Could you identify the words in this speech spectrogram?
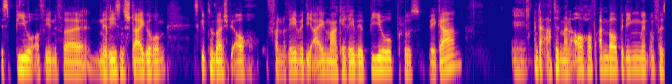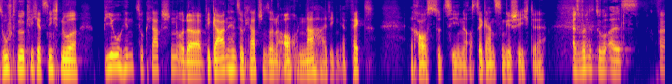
ist Bio auf jeden Fall eine Riesensteigerung. Es gibt zum Beispiel auch von Rewe die Eigenmarke Rewe Bio plus vegan. Mhm. Da achtet man auch auf Anbaubedingungen und versucht wirklich jetzt nicht nur Bio hinzuklatschen oder vegan hinzuklatschen, sondern auch einen nachhaltigen Effekt rauszuziehen aus der ganzen Geschichte. Also würdest du als äh,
